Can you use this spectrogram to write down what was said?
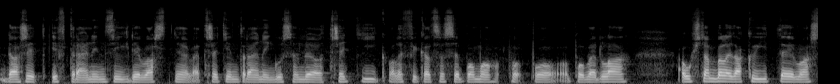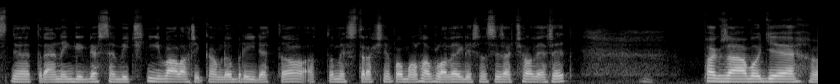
dařit i v trénincích, kdy vlastně ve třetím tréninku jsem byl třetí, kvalifikace se pomoh, po, po, povedla a už tam byly takový ty vlastně tréninky, kde jsem vyčníval a říkám, dobrý, jde to a to mi strašně pomohlo v hlavě, když jsem si začal věřit. Pak v závodě uh,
